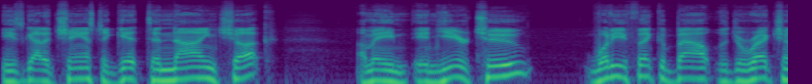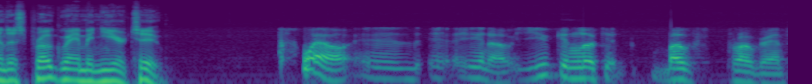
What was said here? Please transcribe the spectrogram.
He's got a chance to get to nine. Chuck, I mean, in year two, what do you think about the direction of this program in year two? Well, you know, you can look at both programs.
